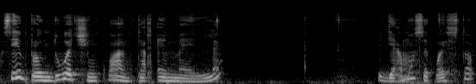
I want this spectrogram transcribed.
sempre un 250 ml. Vediamo se questo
